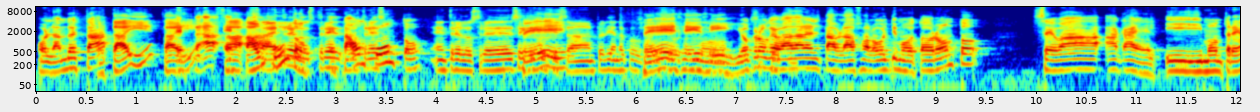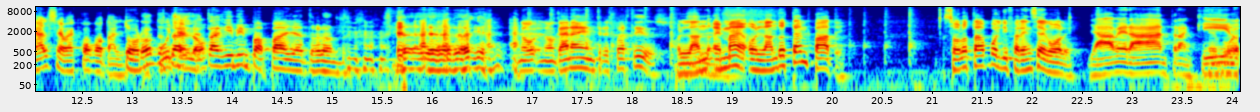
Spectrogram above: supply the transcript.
Orlando está. Está ahí, está ahí. Está- O sea, está a un entre punto. los tres, Está a un tres- punto. Entre los tres Sí. equipos que están peleando con Sí, sí, último- sí. Yo creo que va a dar el tablazo a lo último. Toronto se va a caer y Montreal se va a escocotar. Toronto está, Escúchenlo. está giving papaya, Toronto. de verdad que... No, no gana en tres partidos. Orlando, es más, Orlando está empate. Solo está por diferencia de goles. Ya verán, tranquilo.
